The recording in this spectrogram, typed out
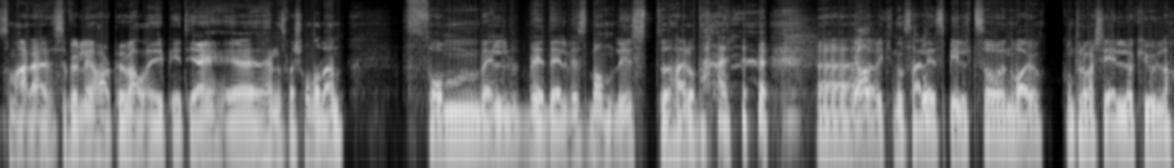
Som er der, selvfølgelig Harper Valley PTA, eh, hennes versjon av den. Som vel ble delvis bannlyst her og der. Eh, Ja. ikke noe særlig spilt, så hun var jo kontroversiell og kul, da.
